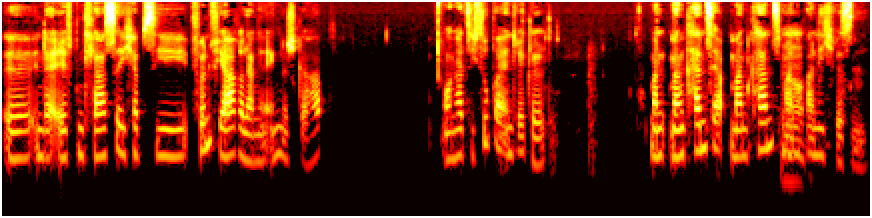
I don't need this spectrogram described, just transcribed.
äh, in der 11. Klasse. Ich habe sie fünf Jahre lang in Englisch gehabt und hat sich super entwickelt. Man, man kann es ja, man kann es ja. manchmal nicht wissen.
